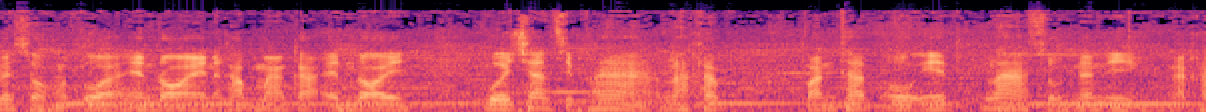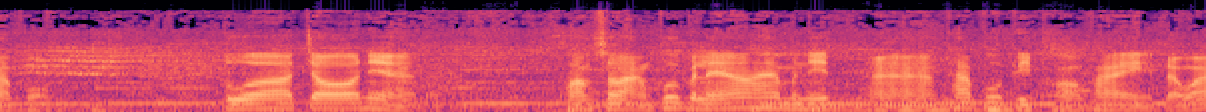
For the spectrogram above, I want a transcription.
ในส่วนของตัว Android นะครับ มากับ Android เวอร์ชัน15 นะครับฟันทั c โ OS ล่าสุดนั่นเองนะครับผม ตัวจอเนี่ย ความสว่างพูดไปแล้ว5,000นิตอ่าถ้าพูดผิดขออภัย แต่ว่า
